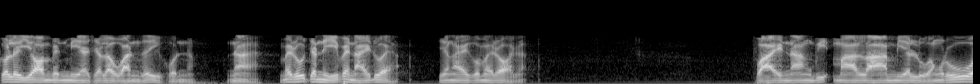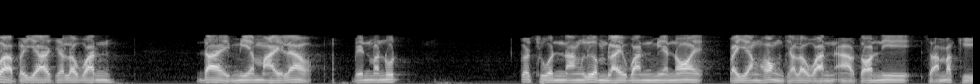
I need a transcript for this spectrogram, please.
ก็เลยยอมเป็นเมียชาละวันซะอีกคนนะนะไม่รู้จะหนีไปไหนด้วย ยังไงก็ไม่รอดละฝ่ายนางวิมาลาเมียหลวงรู้ว่าพญาชาละวันได้เมียใหม่แล้ว เป็นมนุษย์ ก็ชวนนางเลื่อมไรวันเมียน้อย ไปยังห้องชาละวันอ้าวตอนนี้สามัคคี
